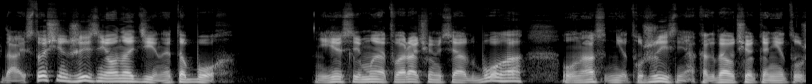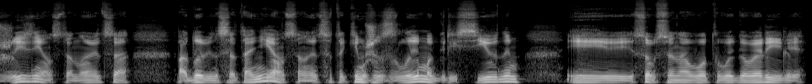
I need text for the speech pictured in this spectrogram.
Да, источник жизни он один, это Бог. Если мы отворачиваемся от Бога, у нас нет жизни. А когда у человека нет жизни, он становится подобен сатане, он становится таким же злым, агрессивным. И, собственно, вот вы говорили,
